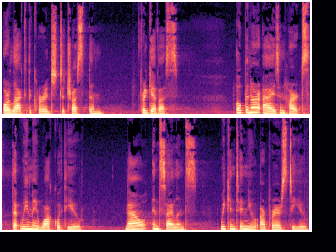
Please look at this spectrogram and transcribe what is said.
or lack the courage to trust them, forgive us. Open our eyes and hearts that we may walk with you. Now, in silence, we continue our prayers to you.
